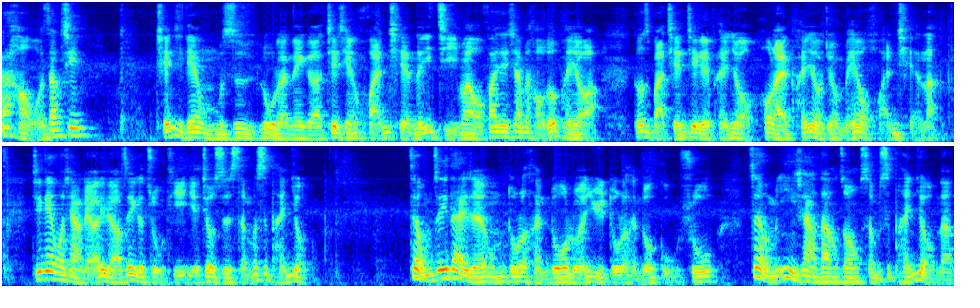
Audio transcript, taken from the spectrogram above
大家好，我是张鑫。前几天我们不是录了那个借钱还钱的一集吗？我发现下面好多朋友啊，都是把钱借给朋友，后来朋友就没有还钱了。今天我想聊一聊这个主题，也就是什么是朋友。在我们这一代人，我们读了很多《论语》，读了很多古书，在我们印象当中，什么是朋友呢？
